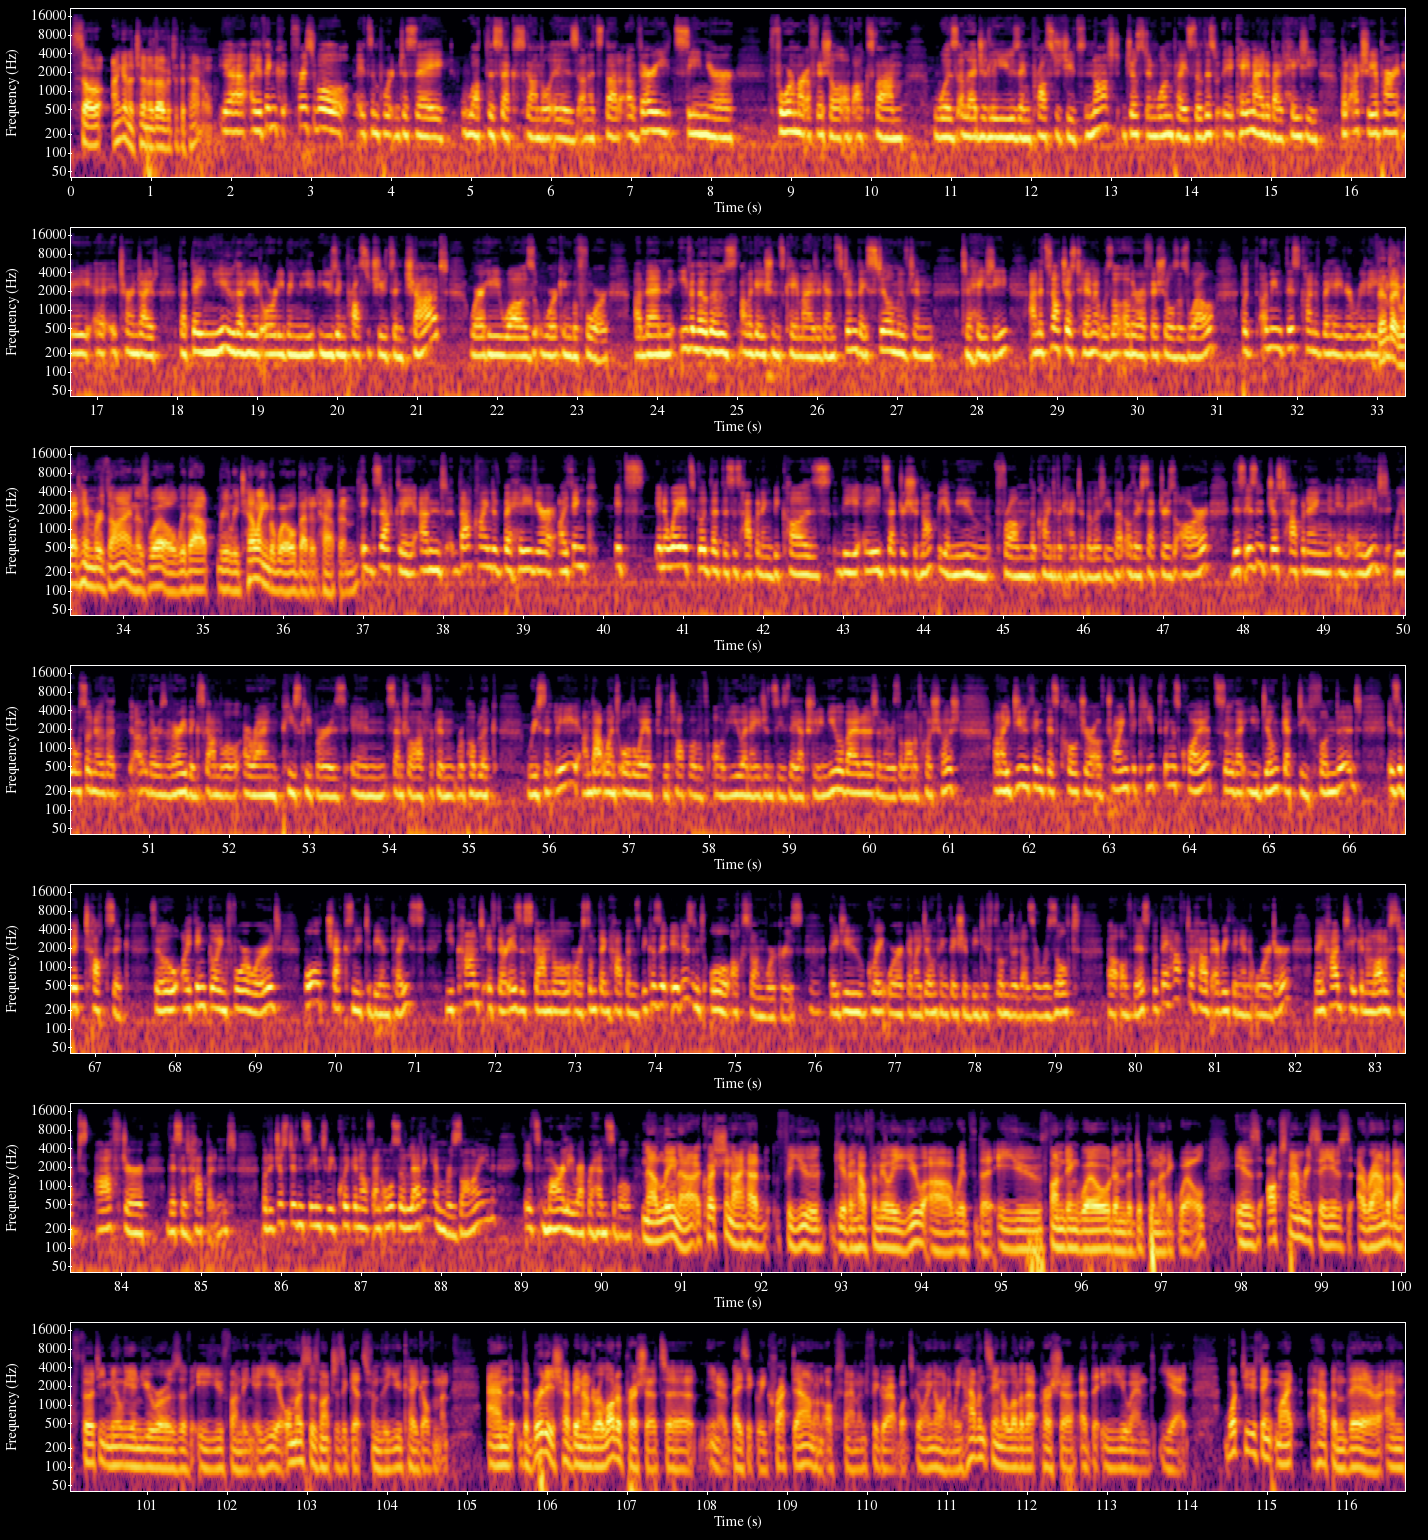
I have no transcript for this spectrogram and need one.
So I'm going to turn it over to the panel. Yeah, I think, first of all, it's important to say what the sex scandal is, and it's that a very senior former official of Oxfam was allegedly using prostitutes, not just in one place. So this it came out about Haiti, but actually apparently uh, it turned out that they knew that he had already been u- using prostitutes in Chad, where he was working before. And then even though those allegations came out against him, they still moved him to Haiti. And it's not just him, it was other officials as well. But I mean, this kind of behavior really. Then they let him resign as well without really telling the world that it happened. Exactly. And that kind of behavior, I think it's in a way it's good that this is happening because the aid sector should not be immune from the kind of accountability that other sectors are. This isn't just happening in aid. We also know that uh, there was a very big scandal around peacekeepers in Central African Republic recently, and that went all the way up to the top of, of UN agencies. They actually knew about it, and there was a lot of hush hush. And I do think this culture of trying to keep things quiet so that you don't get defunded is a bit toxic. So I think going forward, all checks need to be in place. You can't, if there is a scandal or something happens, because it, it isn't all Oxfam workers. Mm. They do great work, and I don't think they should be defunded as a result uh, of this, but they have to have everything in order. They had taken a lot of steps after this had happened, but it just didn't seem to be quick enough. And also letting him resign, it's morally reprehensible. Now, Lena, a question I had for you, given how familiar you are with the EU funding world and the diplomatic world, is Oxfam receives around about 30 million euros of EU funding a year, almost as much as it gets from the UK government. And the British have been under a lot of pressure to, you know, basically crack down on Oxfam and figure out what's going on. And we haven't seen a lot of that pressure at the EU end yet. What do you think might happen there? And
